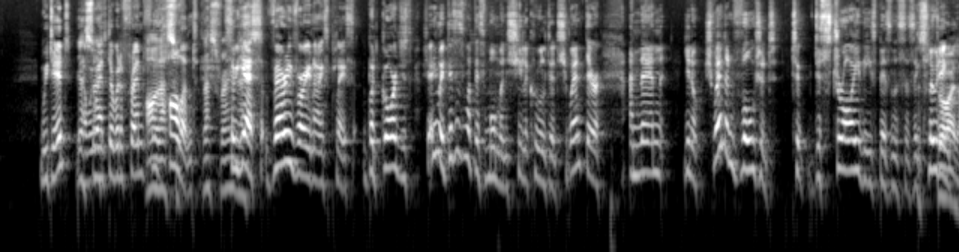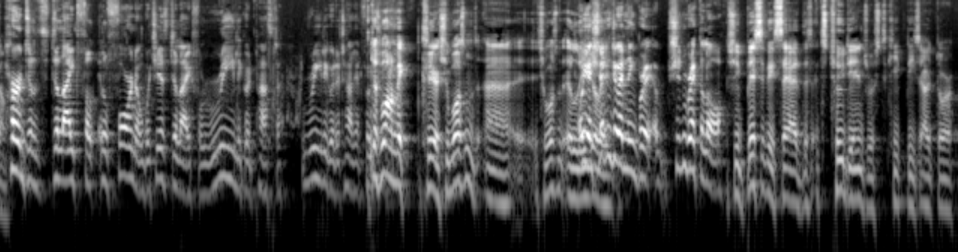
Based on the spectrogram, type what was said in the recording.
We did, Yes, and we right. went there with a friend Oh, from that's- Holland. that's very So nice. yes, very very nice place, but gorgeous. Anyway, this is what this woman Sheila Kuehl did. She went there, and then you know, she went and voted to destroy these businesses, including her del- delightful Il Forno, which is delightful, really good pasta, really good Italian food. Just want to make clear, she wasn't. Uh, she wasn't oh illegally. yeah, she didn't do anything. Break, she didn't break the law. she basically said this, it's too dangerous to keep these outdoor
